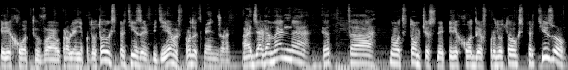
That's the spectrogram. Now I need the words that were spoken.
переход в управление продуктовой экспертизой, в BDM и в продукт-менеджера. А диагональное – это ну вот в том числе переходы в продуктовую экспертизу,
